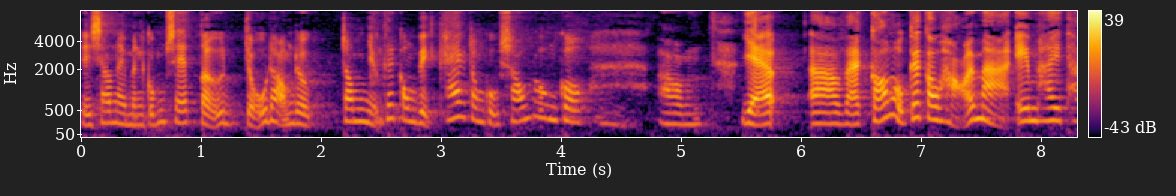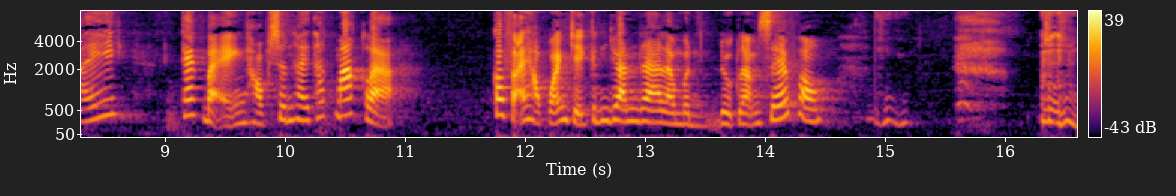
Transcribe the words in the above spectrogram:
thì sau này mình cũng sẽ tự chủ động được trong những cái công việc khác trong cuộc sống đúng không cô? Ừ. Um, dạ à, và có một cái câu hỏi mà em hay thấy các bạn học sinh hay thắc mắc là có phải học quản trị kinh doanh ra là mình được làm sếp không?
